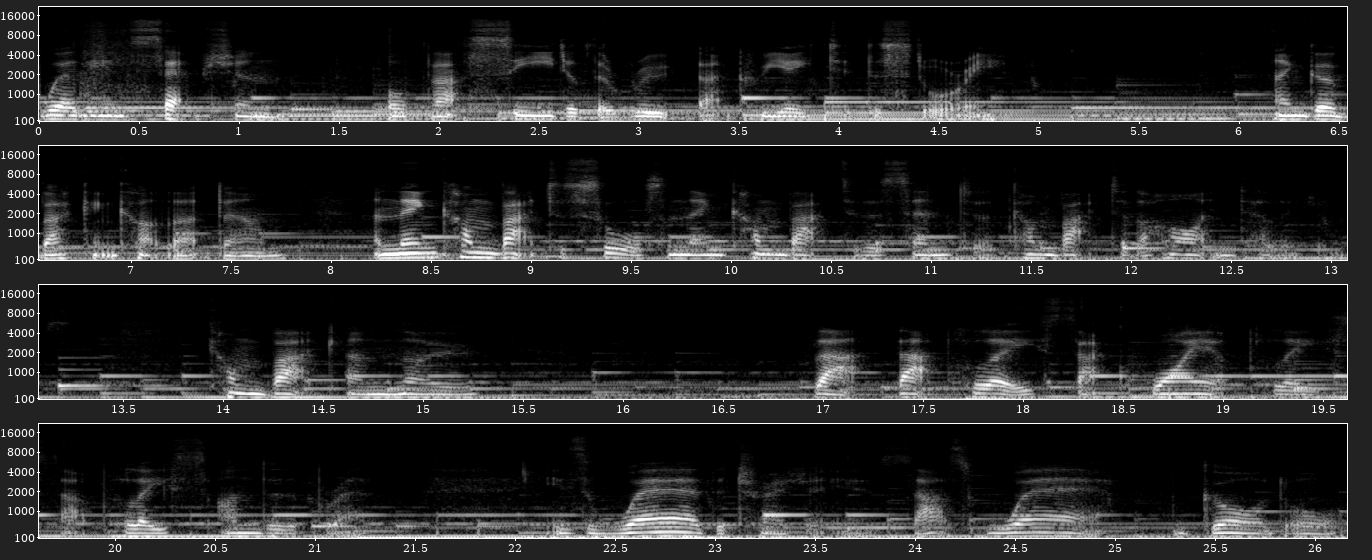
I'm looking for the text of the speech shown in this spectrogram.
where the inception of that seed of the root that created the story, and go back and cut that down. And then come back to source, and then come back to the center, come back to the heart intelligence, come back and know that that place, that quiet place, that place under the breath is where the treasure is. That's where God or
